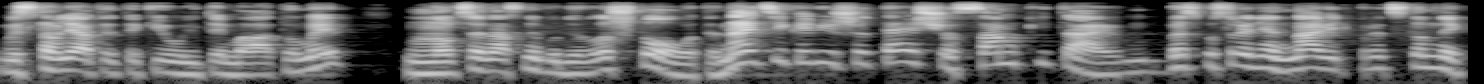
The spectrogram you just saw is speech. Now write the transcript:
виставляти такі ультиматуми, ну це нас не буде влаштовувати. Найцікавіше те, що сам Китай, безпосередньо навіть представник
